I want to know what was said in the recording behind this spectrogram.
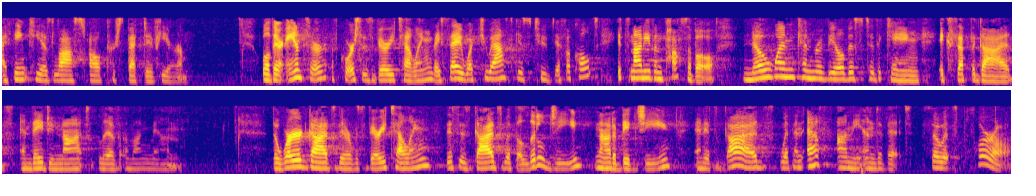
I think he has lost all perspective here. Well, their answer, of course, is very telling. They say, What you ask is too difficult. It's not even possible. No one can reveal this to the king except the gods, and they do not live among men. The word gods there was very telling. This is gods with a little g, not a big G, and it's gods with an S on the end of it. So it's plural.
